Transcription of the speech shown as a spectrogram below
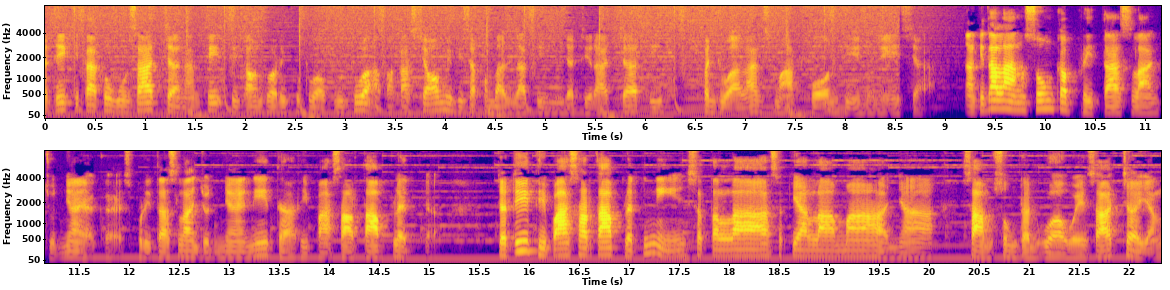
jadi kita tunggu saja nanti di tahun 2022 apakah Xiaomi bisa kembali lagi menjadi raja di penjualan smartphone di Indonesia Nah, kita langsung ke berita selanjutnya ya, guys. Berita selanjutnya ini dari pasar tablet ya. Jadi di pasar tablet ini setelah sekian lama hanya Samsung dan Huawei saja yang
